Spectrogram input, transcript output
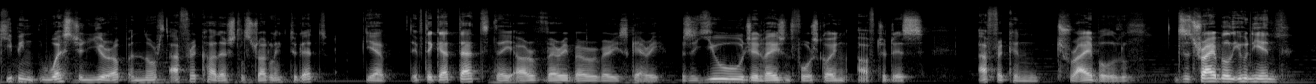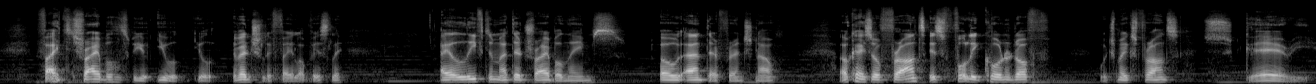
keeping Western Europe and North Africa, they're still struggling to get. Yeah, if they get that, they are very, very, very scary. There's a huge invasion force going after this African tribal. It's a tribal union. Fight tribals, but you, you will you'll eventually fail, obviously. I'll leave them at their tribal names. Oh, and they're French now. Okay, so France is fully cornered off, which makes France Scary.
